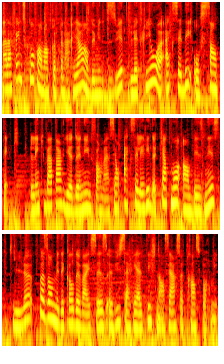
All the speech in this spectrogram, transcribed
À la fin du cours en entrepreneuriat en 2018, le trio a accédé au Santec. L'incubateur lui a donné une formation accélérée de quatre mois en business, puis le Puzzle Medical Devices a vu sa réalité financière se transformer.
